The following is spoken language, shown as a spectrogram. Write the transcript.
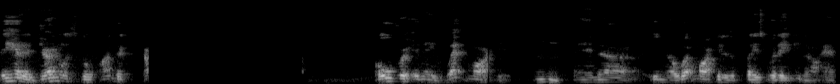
They had a journalist go undercover over in a wet market. Mhm. And uh, you know, wet market is a place where they, you know, have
